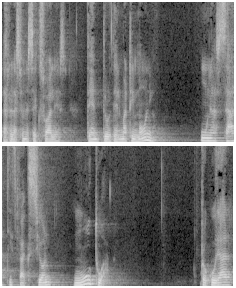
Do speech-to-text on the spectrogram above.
las relaciones sexuales dentro del matrimonio, una satisfacción mutua. Procurar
